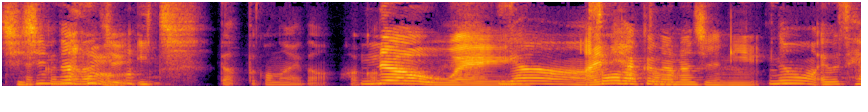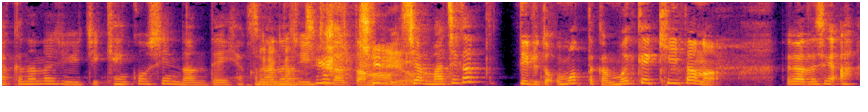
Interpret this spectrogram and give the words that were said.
縮んだの？171だった、この間。?No way! いやー、そうだったの。172. No, it was 171。健康診断でそれ間違ってる171だったの。よじゃあ間違ってると思ったからもう一回聞いたの。だから私が、あ、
